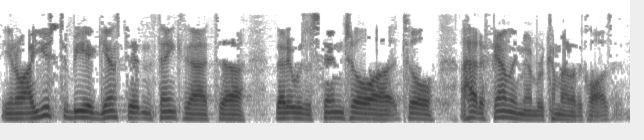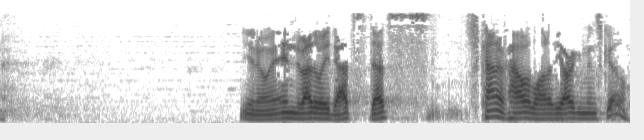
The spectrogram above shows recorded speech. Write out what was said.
you know, I used to be against it and think that uh, that it was a sin till uh, till I had a family member come out of the closet. You know, and by the way, that's that's kind of how a lot of the arguments go.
